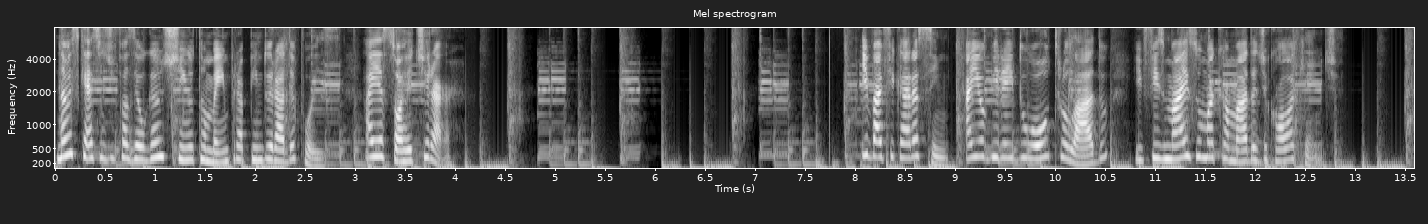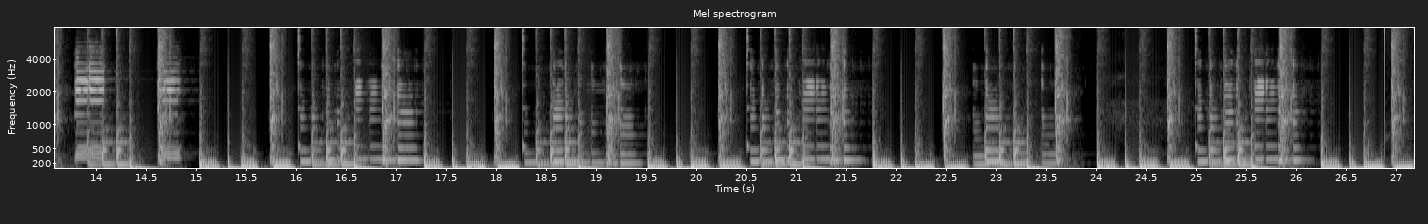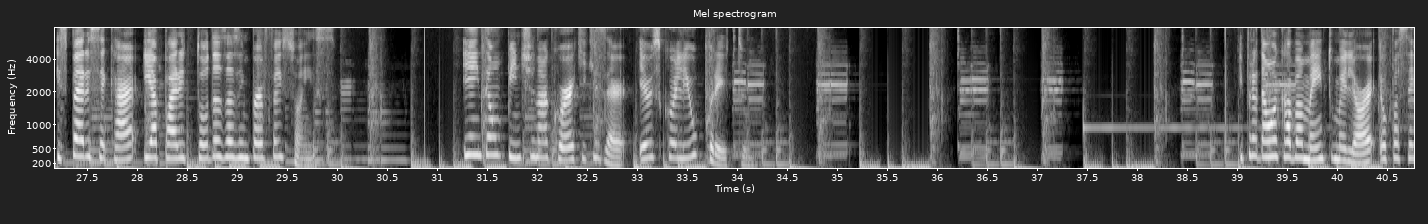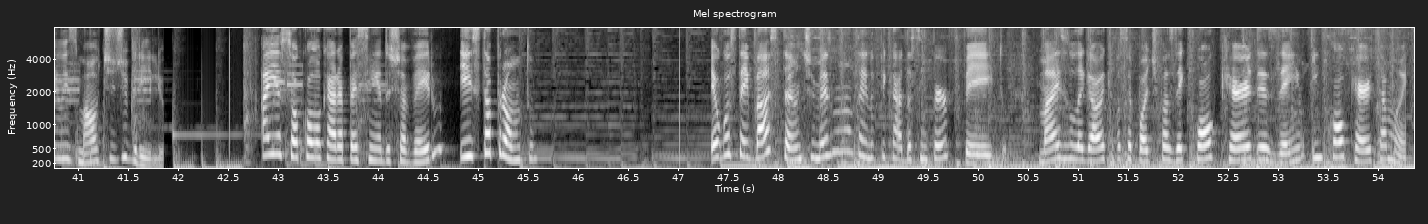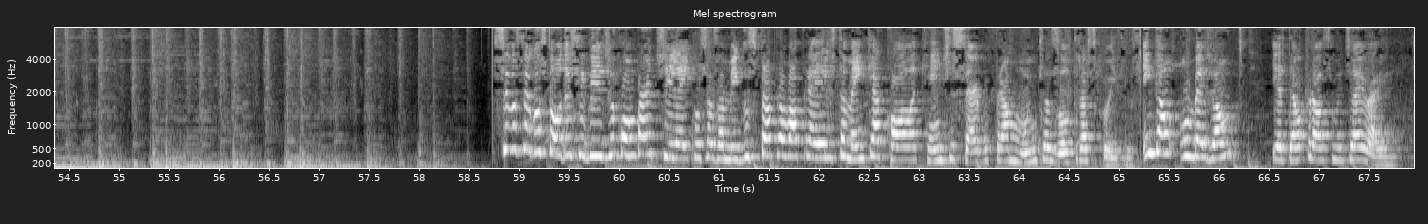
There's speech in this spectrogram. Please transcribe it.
Não esquece de fazer o ganchinho também para pendurar depois. Aí é só retirar. E vai ficar assim. Aí eu virei do outro lado e fiz mais uma camada de cola quente. Espere secar e apare todas as imperfeições. E então pinte na cor que quiser. Eu escolhi o preto. E para dar um acabamento melhor, eu passei o esmalte de brilho. Aí é só colocar a pecinha do chaveiro e está pronto! Eu gostei bastante, mesmo não tendo ficado assim perfeito, mas o legal é que você pode fazer qualquer desenho em qualquer tamanho. Gostou desse vídeo, compartilha aí com seus amigos para provar para eles também que a cola quente serve para muitas outras coisas. Então, um beijão e até o próximo DIY.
